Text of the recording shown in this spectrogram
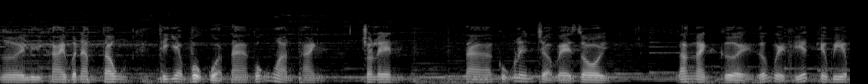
người ly khai Vân Nam Tông thì nhiệm vụ của ta cũng hoàn thành, cho nên ta cũng lên trở về rồi. Lăng ảnh cười hướng về phía tiêu viêm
